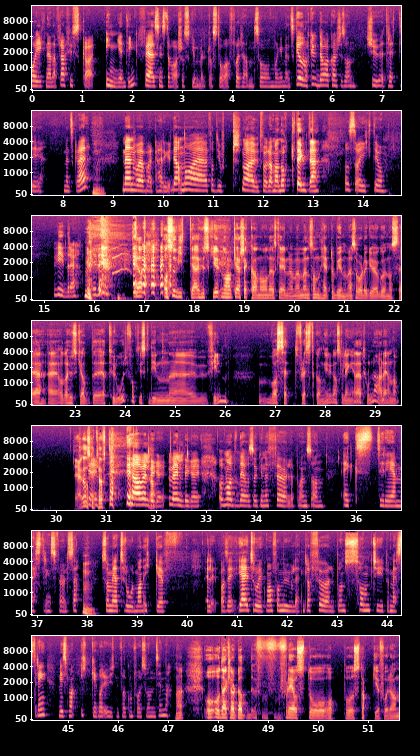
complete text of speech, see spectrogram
og gikk ned derfra. Huska ingenting, for jeg syntes det var så skummelt å stå foran så mange mennesker. Det var, ikke, det var kanskje sånn 20-30 mennesker der. Mm. Men hvor jeg bare Herregud, ja, nå har jeg fått gjort Nå har jeg utfordra meg nok, tenkte jeg. Og så gikk det jo videre. i det. ja. Og så vidt jeg husker, nå har ikke jeg sjekka nå, det skal jeg innrømme, men sånn helt til å begynne med så var det gøy å gå inn og se. Eh, og da husker jeg at eh, jeg tror faktisk din eh, film var sett flest ganger ganske lenge. Jeg tror den er det ennå. Det er ganske Gøy. tøft, da. Ja, veldig Ja. gøy. Veldig gøy. Og på en måte det også å kunne føle på en sånn ekstrem mestringsfølelse Mm. som jeg tror man ikke Eller altså, jeg tror ikke man får muligheten til å føle på en sånn type mestring hvis man ikke går utenfor komfortsonen sin, da. Og, og det er klart at for det å stå opp og snakke foran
